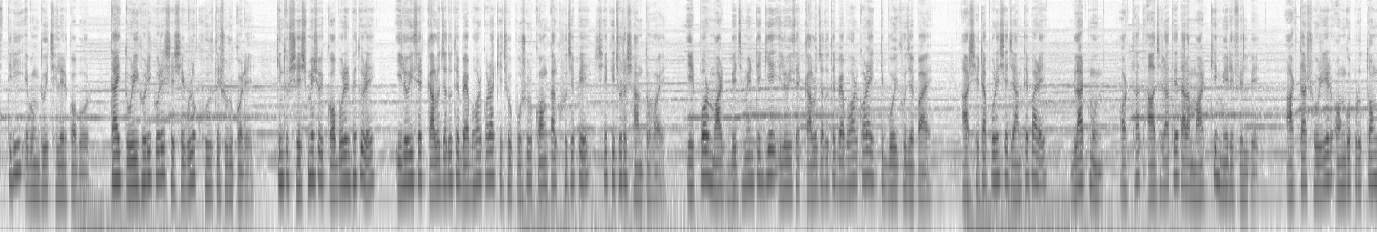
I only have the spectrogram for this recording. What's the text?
স্ত্রী এবং দুই ছেলের কবর। তাই তড়িঘড়ি করে সে সেগুলো খুলতে শুরু করে। কিন্তু শেষমেশ ওই কবরের ভেতরে ইলোইসের কালো জাদুতে ব্যবহার করা কিছু পশুর কঙ্কাল খুঁজে পেয়ে সে কিছুটা শান্ত হয়। এরপর মার্ক বেজমেন্টে গিয়ে ইলোইসের কালো জাদুতে ব্যবহার করা একটি বই খুঁজে পায়, আর সেটা পড়ে সে জানতে পারে ব্লাডমুন অর্থাৎ আজ রাতে তারা মার্ককে মেরে ফেলবে, আর তার শরীরের অঙ্গ প্রত্যঙ্গ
